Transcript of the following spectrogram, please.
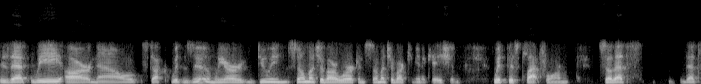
is that we are now stuck with Zoom. We are doing so much of our work and so much of our communication with this platform. So that's that's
